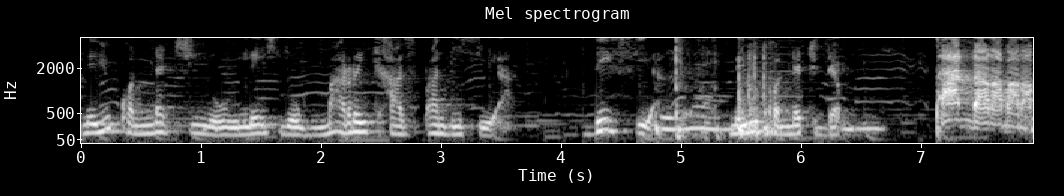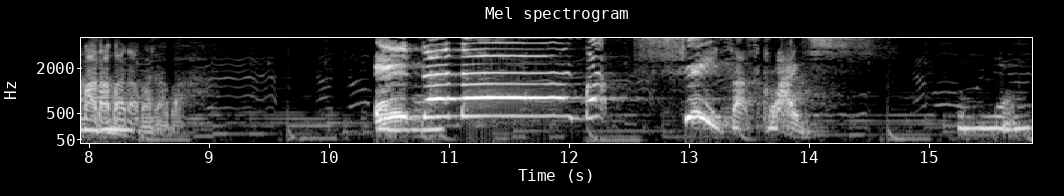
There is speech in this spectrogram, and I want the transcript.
may you connect to your relation, your marriage husband this year. This year, Amen. may you connect to them. In the name of Jesus Christ. Amen.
